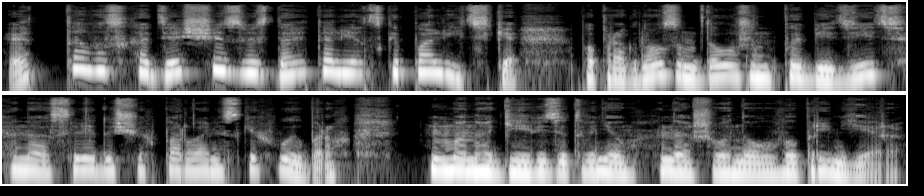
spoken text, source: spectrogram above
Это восходящая звезда итальянской политики. По прогнозам, должен победить на следующих парламентских выборах. Многие видят в нем нашего нового премьера.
